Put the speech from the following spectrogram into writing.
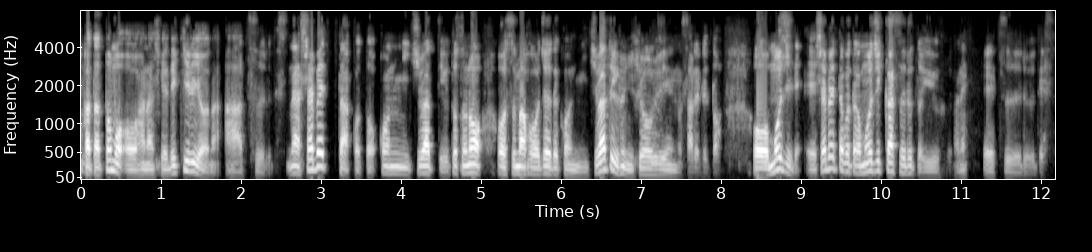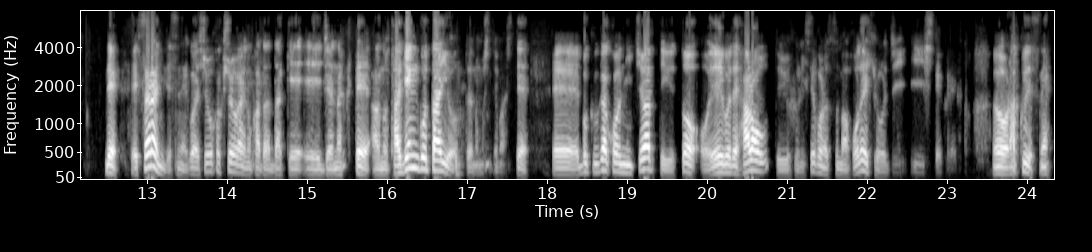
方ともお話ができるようなツールですね。喋ったこと、こんにちはっていうと、そのスマホ上でこんにちはというふうに表現されると。文字で、喋ったことが文字化するというふうなね、ツールです。で、さらにですね、これ聴覚障害の方だけじゃなくて、あの多言語対応っていうのもしてまして、えー、僕がこんにちはって言うと、英語でハローというふうにして、このスマホで表示してくれると。楽ですね。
